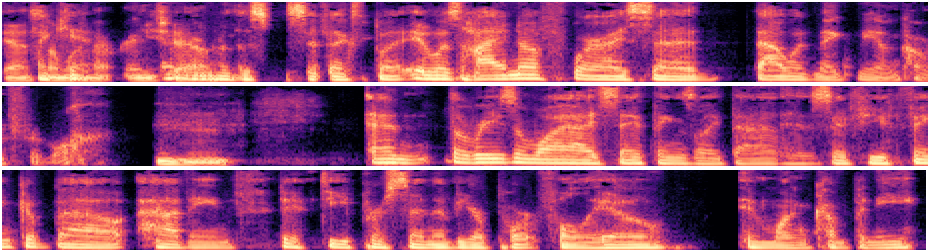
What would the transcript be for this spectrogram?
Yeah, somewhere in that range. I can't remember the specifics, but it was high enough where I said that would make me uncomfortable. Mm-hmm. And the reason why I say things like that is if you think about having 50% of your portfolio in one company,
